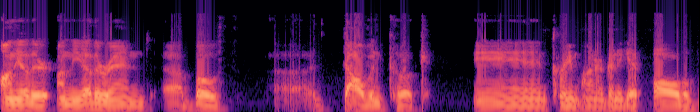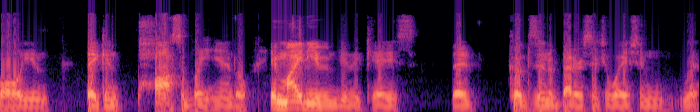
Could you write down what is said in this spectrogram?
On the other on the other end, uh, both uh, Dalvin Cook and Kareem Hunt are going to get all the volume they can possibly handle. It might even be the case that Cook's in a better situation with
